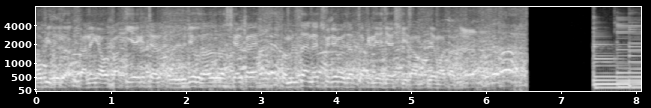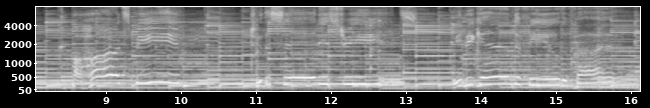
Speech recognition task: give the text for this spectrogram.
वो भी डालेंगे और बाकी ये कि वीडियो को ज़्यादा ज़्यादा शेयर करें तो मिलता है नेक्स्ट वीडियो में, जब तक के लिए जय श्री राम, जय माता दी city streets. We began to feel the fire.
